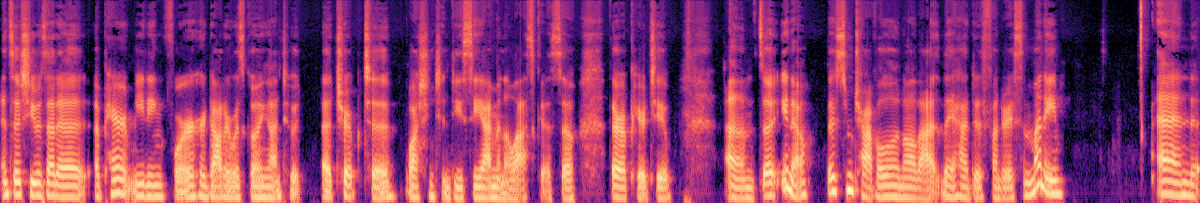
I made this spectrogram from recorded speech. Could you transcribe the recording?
And so she was at a, a parent meeting for her daughter was going on to a, a trip to Washington, D.C. I'm in Alaska, so they're up here too. Um, so, you know, there's some travel and all that. They had to fundraise some money. And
